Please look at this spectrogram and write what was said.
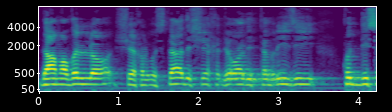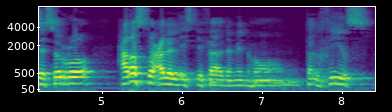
دام ظله الشيخ الأستاذ الشيخ جواد التبريزي قدس سره. حرصت على الاستفادة منهم تلخيص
